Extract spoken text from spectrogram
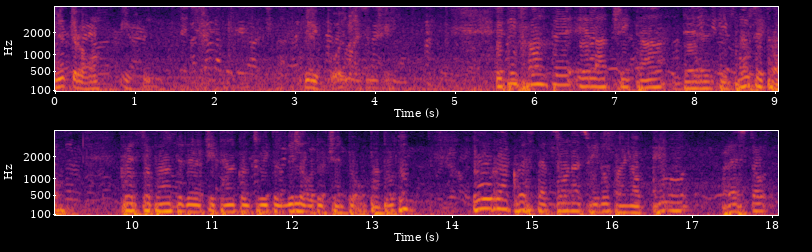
mettelo qui fuori e di fronte è la città del deposito questa parte della città costruita nel 1888 ora questa zona sviluppa più presto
